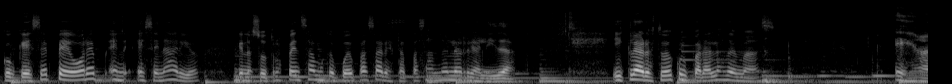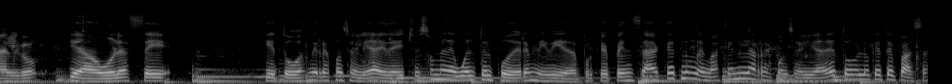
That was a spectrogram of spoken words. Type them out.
con que ese peor e, escenario que nosotros pensamos que puede pasar está pasando en la realidad. Y claro, esto de culpar a los demás es algo que ahora sé que todo es mi responsabilidad y de hecho eso me ha devuelto el poder en mi vida, porque pensar que los demás tienen la responsabilidad de todo lo que te pasa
